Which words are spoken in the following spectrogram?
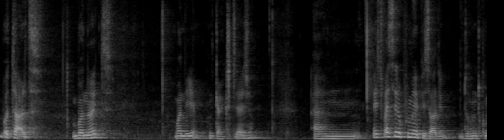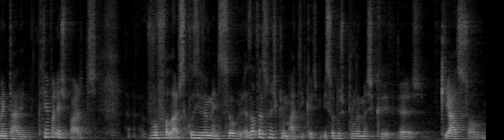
Boa tarde, boa noite, bom dia, onde quer que esteja. Um, este vai ser o primeiro episódio de um documentário que tem várias partes. Vou falar exclusivamente sobre as alterações climáticas e sobre os problemas que, as, que há solo,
